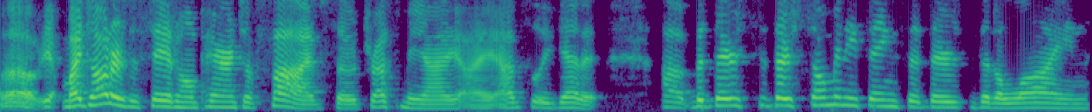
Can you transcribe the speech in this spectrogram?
Uh, yeah, my daughter's a stay-at-home parent of five, so trust me, I, I absolutely get it. Uh, but there's there's so many things that there's that align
